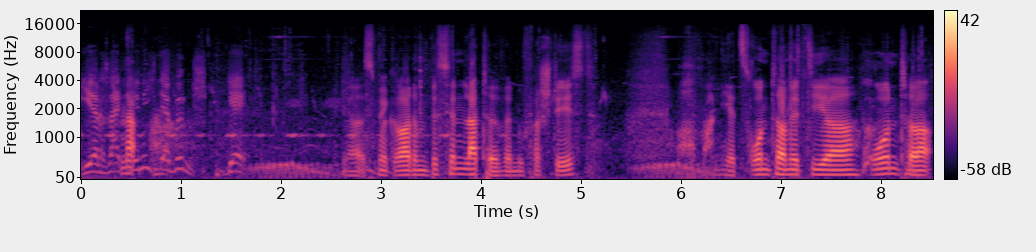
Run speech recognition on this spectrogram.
Ihr seid Na. Ja, ist mir gerade ein bisschen Latte, wenn du verstehst. Oh Mann, jetzt runter mit dir. Runter.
